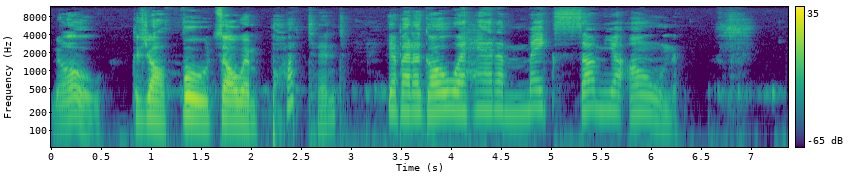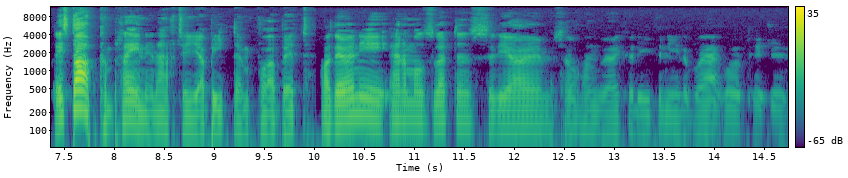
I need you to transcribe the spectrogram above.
No. Because your food's so important, you better go ahead and make some your own. They stop complaining after you beat them for a bit. Are there any animals left in the city? I am so hungry I could even eat a rat or a pigeon.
